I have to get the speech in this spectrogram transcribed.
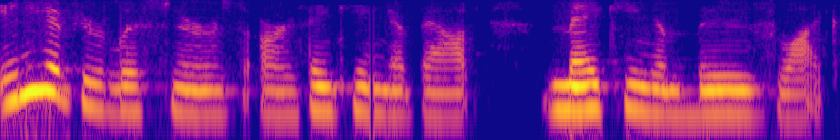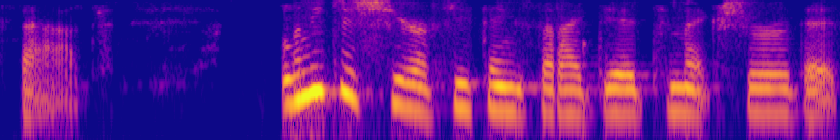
any of your listeners are thinking about making a move like that, let me just share a few things that I did to make sure that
